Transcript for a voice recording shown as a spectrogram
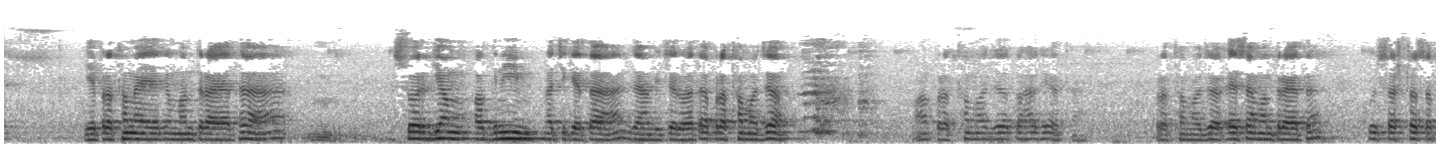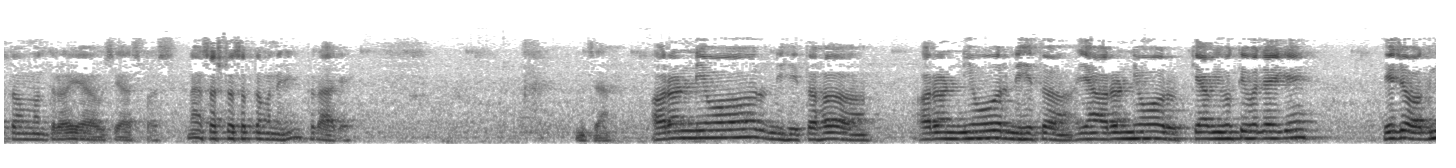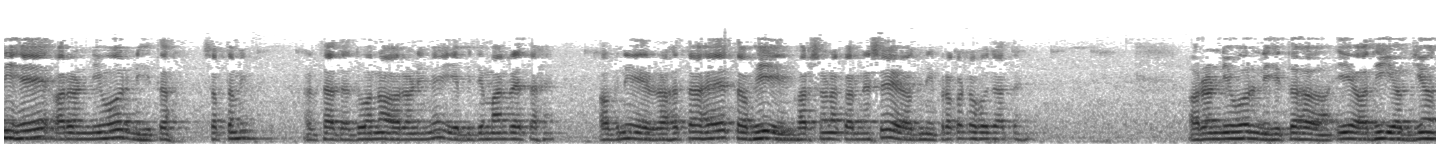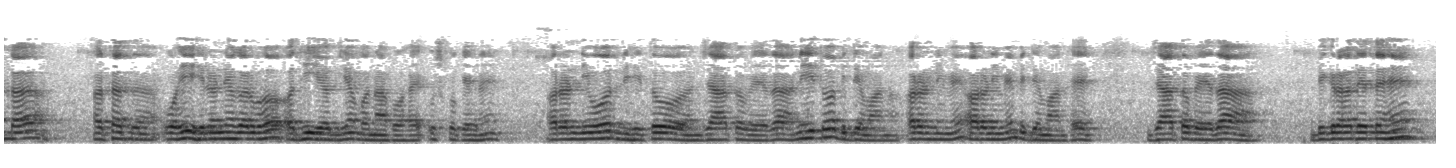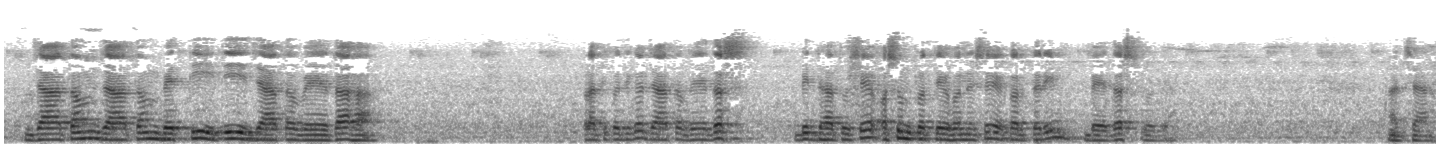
ये प्रथम एक मंत्र आया था स्वर्गम अग्निम नचिकेता जहाँ विचार हुआ था, प्रथमज। वहाँ प्रथमज कहा गया था। प्रथमज, ऐसा मंत्र आया था, कुछ ष्ठ सप्तम मंत्र या उसी आसपास। ना ष्ठ सप्तम नहीं, थोड़ा आगे। अच्छा अरण्योर निहित अरण्योर निहित यहाँ अरण्योर क्या विभक्ति हो जाएगी? ये जो अग्नि है अरण्योर निहित सप्तमी। अर्थात दोनों अरण्य में ये विद्यमान रहता है। अग्नि रहता है, तभी घर्षण करने से अग्नि प्रकट हो जाते हैं। अरण्योर निहित, ये अधियज्ञ का, अर्थात वही हिरण्यगर्भ अधियज्ञ बना हुआ है, उसको कह रहे हैं। अरण्योर निहितो, जात वेदा, निहितो विद्यमान, अरण्य में अरण्य में विद्यमान है। जात वेदा, विग्रह देते हैं। जातम जातम व्यक्ति जात वेदा। प्रातिपदिक जात वेदस विधातु से असुन प्रत्यय होने से कर्तरी वेदस हो गया। अच्छा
